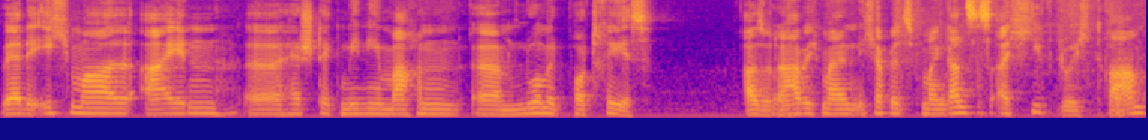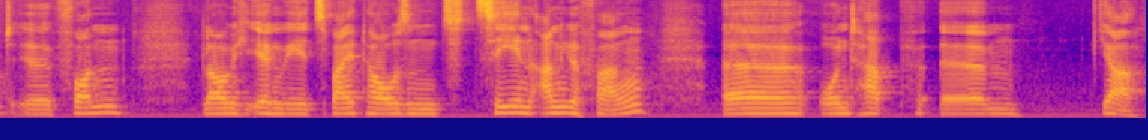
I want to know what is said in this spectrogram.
werde ich mal ein äh, Hashtag Mini machen, ähm, nur mit Porträts. Also da habe ich mein, ich habe jetzt mein ganzes Archiv durchkramt, äh, von, glaube ich, irgendwie 2010 angefangen äh, und habe, ähm, ja,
